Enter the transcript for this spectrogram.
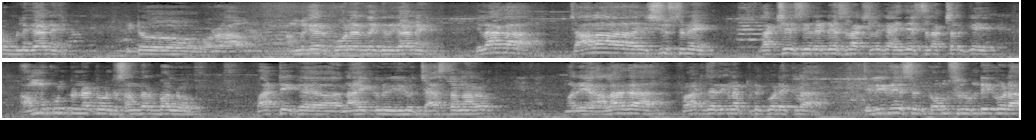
బొబ్బిలి కానీ ఇటు అమ్మగారి కోనేరు దగ్గర కానీ ఇలాగా చాలా ఇష్యూస్ని లక్షేసి రెండేసి లక్షలకి ఐదేసి లక్షలకి అమ్ముకుంటున్నటువంటి సందర్భాలు పార్టీ నాయకులు వీళ్ళు చేస్తున్నారు. మరి అలాగా ఫ్రాడ్ జరిగినప్పటికీ కూడా ఇక్కడ తెలుగుదేశం కౌన్సిల్ ఉండి కూడా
